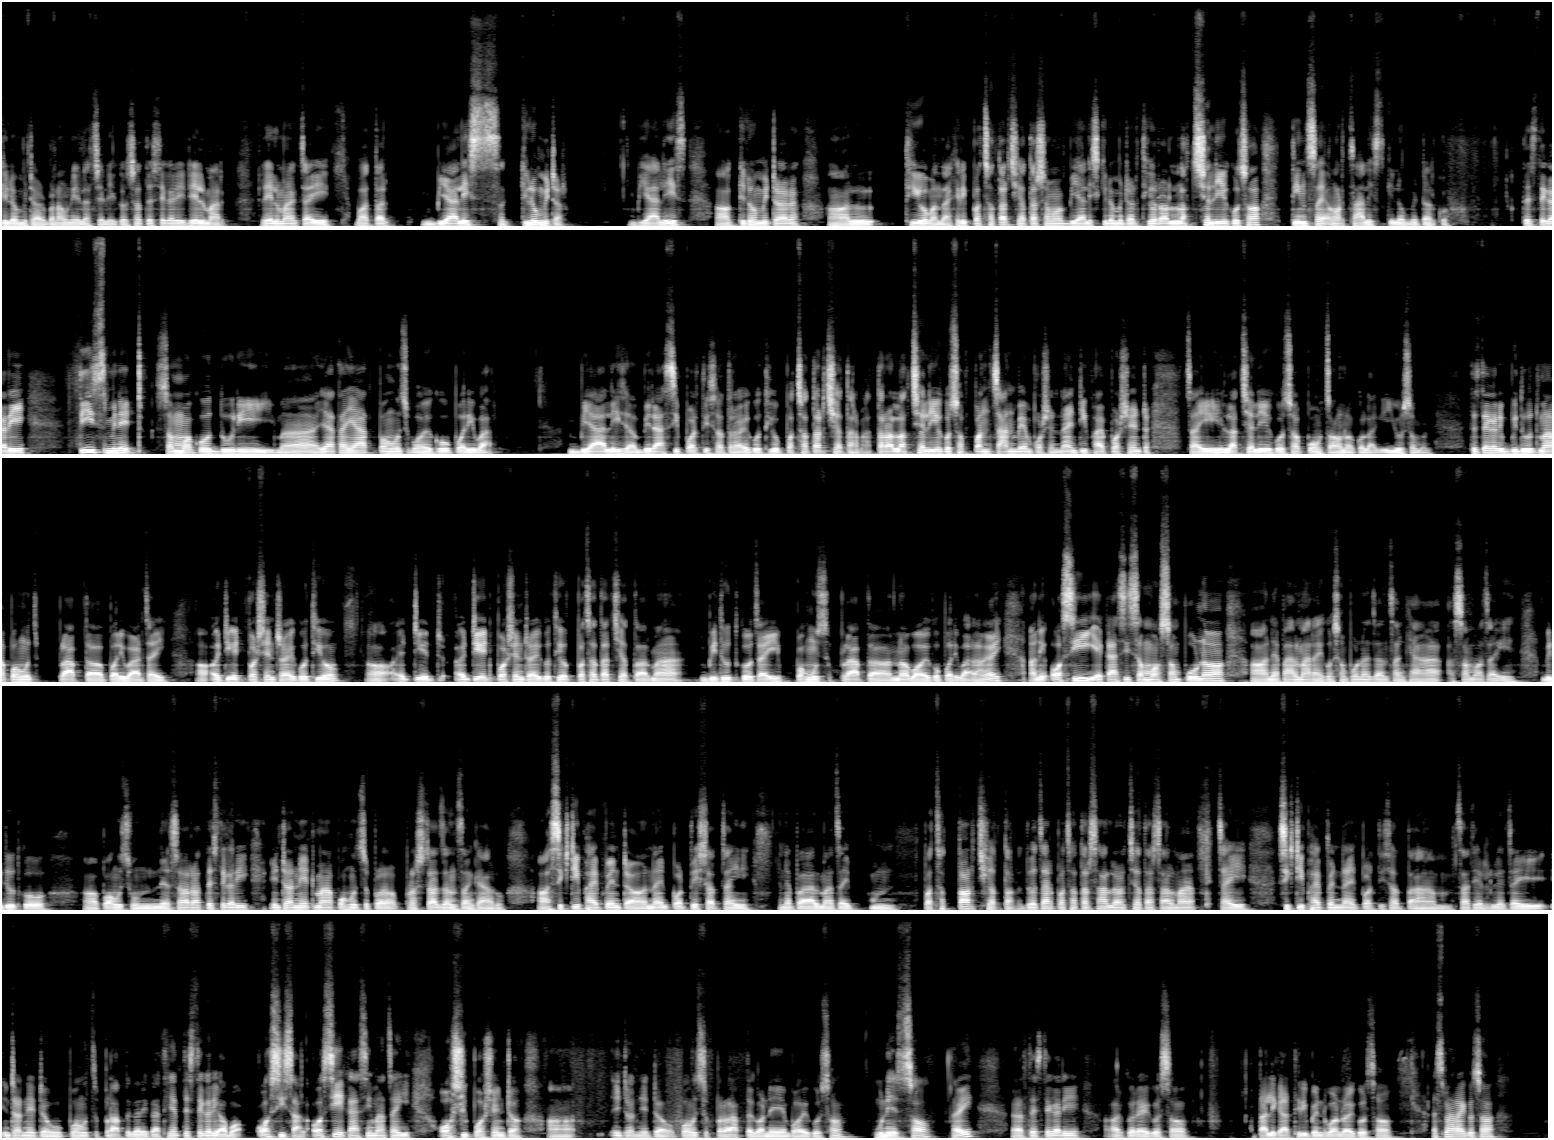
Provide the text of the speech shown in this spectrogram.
किलोमिटर बनाउने लक्ष्य लिएको छ। त्यस्तै गरी रेलमार्ग रेलमार्ग चाहिँ बहत्तर बयालिस किलोमिटर बयालिस किलोमिटर थियो भन्दाखेरि पचहत्तर छिहत्तरसम्म बयालिस किलोमिटर थियो र लक्ष्य लिएको छ तिन सय अडचालिस किलोमिटरको। त्यस्तै गरी तिस मिनटसम्मको दुरीमा यातायात पहुँच भएको परिवार बयालिस बिरासी प्रतिशत रहेको थियो पचहत्तर छिहत्तरमा तर लक्ष्य लिएको छ पन्चानब्बे पर्सेन्ट नाइन्टी फाइभ पर्सेन्ट चाहिँ लक्ष्य लिएको छ पहुँचाउनको लागि योसम्म त्यस्तै गरी विद्युतमा पहुँच प्राप्त परिवार चाहिँ एट्टी एट पर्सेन्ट रहेको थियो eighty eight eighty eight percent रहेको थियो पचहत्तर छिहत्तरमा। विद्युतको चाहिँ पहुँच प्राप्त नभएको परिवार है। अनि असी एकासीसम्म सम्पूर्ण नेपालमा रहेको सम्पूर्ण जनसङ्ख्यासम्म चाहिँ विद्युतको पहुँच हुनेछ र त्यस्तै गरी इन्टरनेटमा पहुँच प्र प्रष्ट जनसङ्ख्याहरू सिक्सटी फाइभ पोइन्ट नाइन प्रतिशत चाहिँ नेपालमा चाहिँ पचहत्तर छिहत्तर दुई हजार पचहत्तर साल र छिहत्तर सालमा चाहिँ सिक्सटी फाइभ पोइन्ट नाइन प्रतिशत साथीहरूले चाहिँ इन्टरनेट पहुँच प्राप्त गरेका थिए। त्यस्तै गरी अब असी साल असी एकासीमा चाहिँ असी पर्सेन्ट इन्टरनेट पहुँच प्राप्त गर्ने भएको छ हुनेछ है? र त्यस्तै गरी अर्को रहेको छ तालिका थ्री पोइन्ट वान रहेको छ। यसमा रहेको छ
